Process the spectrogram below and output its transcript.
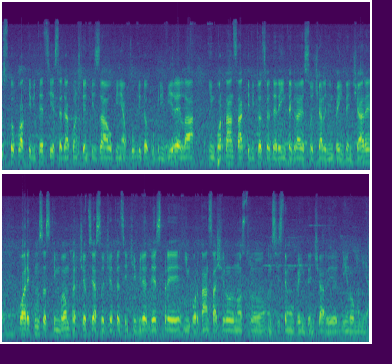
Scopul activității este de a conștientiza opinia publică cu privire la importanța activităților de reintegrare socială din penitenciare, oarecum să schimbăm percepția societății civile despre importanța și rolul nostru în sistemul penitenciar din România.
